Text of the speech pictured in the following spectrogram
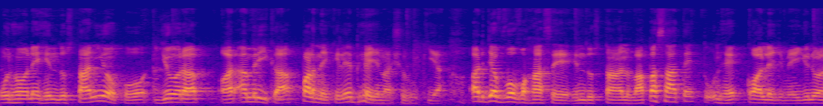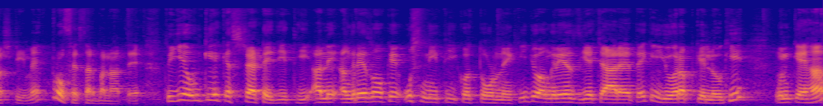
उन्होंने हिंदुस्तानियों को यूरोप और अमेरिका पढ़ने के लिए भेजना शुरू किया और जब वो वहाँ से हिंदुस्तान वापस आते तो उन्हें कॉलेज में यूनिवर्सिटी में प्रोफेसर बनाते। तो ये उनकी एक स्ट्रेटेजी थी। अंग्रेज़ों के उस नीति को तोड़ने की, जो अंग्रेज़ ये चाह रहे थे कि यूरोप के लोग ही उनके यहाँ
